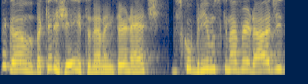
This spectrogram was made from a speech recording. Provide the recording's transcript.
pegando daquele jeito, né, na internet. Descobrimos que na verdade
